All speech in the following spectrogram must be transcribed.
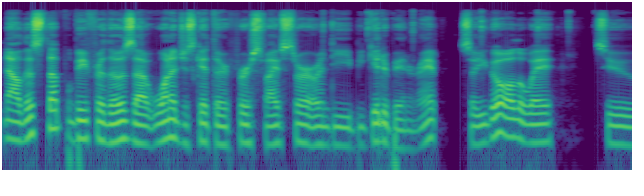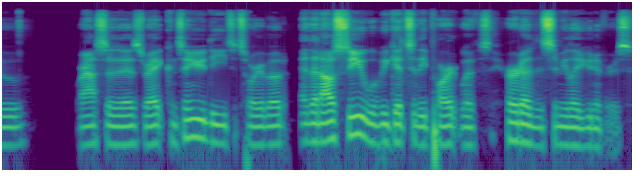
Now, this step will be for those that want to just get their first five star on the beginner banner, right? So you go all the way to where it is, right? Continue the tutorial mode, and then I'll see you when we get to the part with Herta, the simulated universe.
